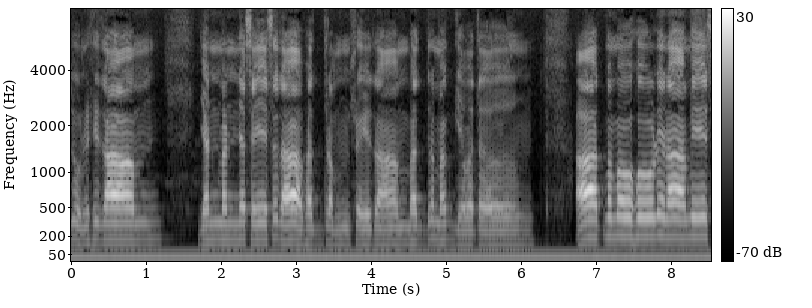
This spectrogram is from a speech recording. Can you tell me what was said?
दुर्हितां जन्मन्यसे सदा भद्रं भद्रमज्ञवत् आत्ममोहोनिनामे स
